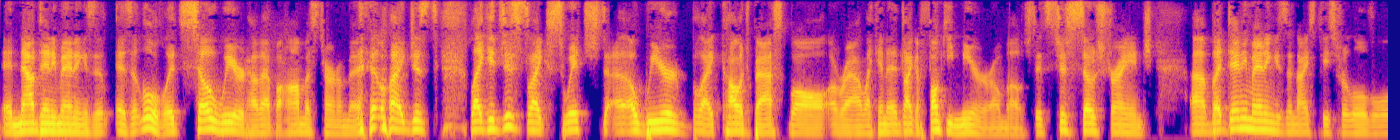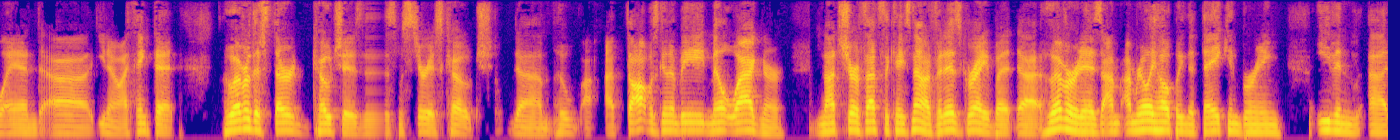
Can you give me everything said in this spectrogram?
and now Danny Manning is at, is at Louisville. It's so weird how that Bahamas tournament, like just like it just like switched a weird like college basketball around, like in a, like a funky mirror almost. It's just so strange. Uh, but Danny Manning is a nice piece for Louisville, and uh, you know I think that whoever this third coach is, this mysterious coach, um, who I, I thought was going to be Milt Wagner, Not sure if that's the case now. If it is, great. But uh, whoever it is, I'm, I'm really hoping that they can bring even uh,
